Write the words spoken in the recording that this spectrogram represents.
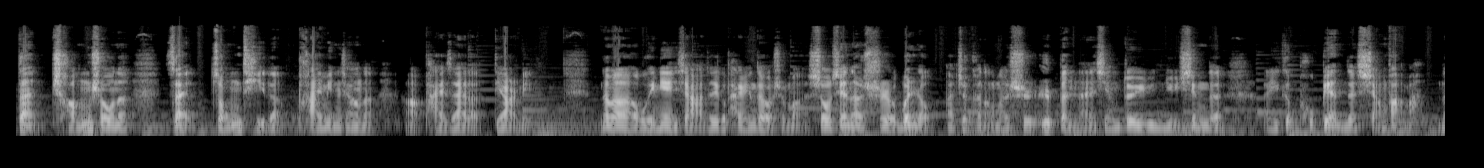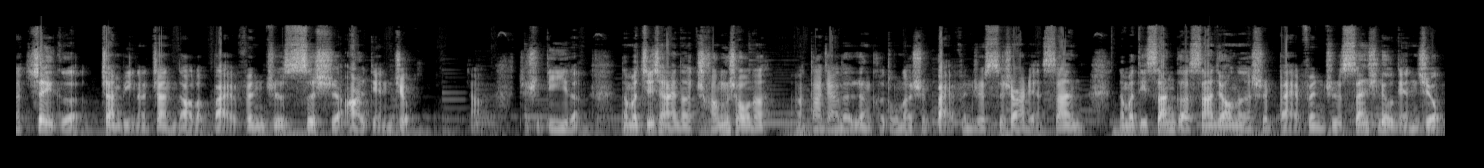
但成熟呢，在总体的排名上呢，啊排在了第二名。那么我给念一下啊，这个排名都有什么？首先呢是温柔啊，这可能呢是日本男性对于女性的一个普遍的想法吧。那这个占比呢占到了百分之四十二点九啊，这是第一的。那么接下来呢成熟呢啊，大家的认可度呢是百分之四十二点三。那么第三个撒娇呢是百分之三十六点九。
